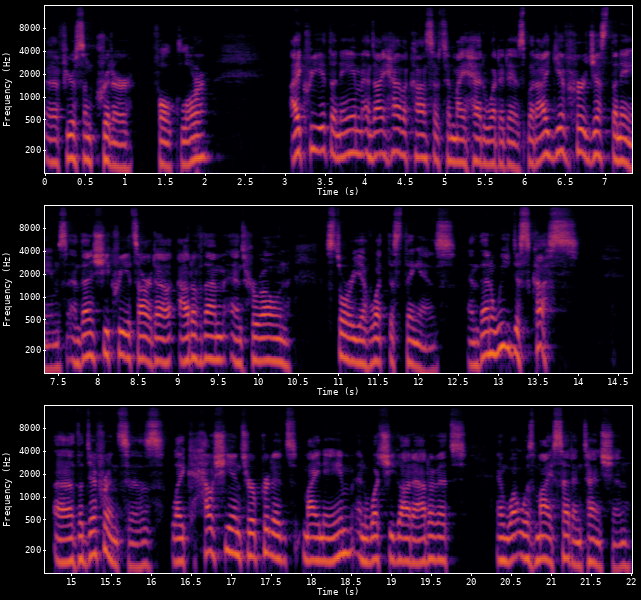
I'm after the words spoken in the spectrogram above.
uh, fearsome critter folklore. I create the name and I have a concept in my head what it is, but I give her just the names and then she creates art out of them and her own story of what this thing is. And then we discuss uh, the differences, like how she interpreted my name and what she got out of it, and what was my set intention.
